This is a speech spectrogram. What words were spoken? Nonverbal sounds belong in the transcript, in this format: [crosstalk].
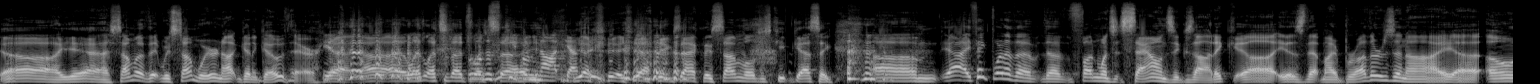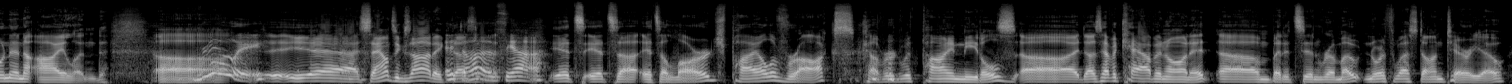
Uh, yeah, some of it was some we're not going to go there. Yeah, yeah uh, let, us let's, let's we'll let's, just keep uh, them not guessing. Yeah, [laughs] yeah, yeah, exactly. some we'll just keep guessing. Um, yeah, I think one of the the fun ones that sounds exotic uh, is that my brothers and I uh, own an island. Uh, really? Yeah, it sounds exotic. It does, it? yeah. It's it's a it's a large pile of rocks covered with pine needles. Uh, it does have a cabin on it, um, but it's in remote northwest Ontario scenario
